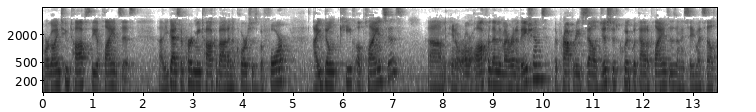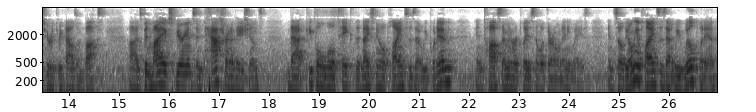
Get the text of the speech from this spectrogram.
we're going to toss the appliances. Uh, you guys have heard me talk about in the courses before, I don't keep appliances um, and, or offer them in my renovations. The properties sell just as quick without appliances and I save myself two or 3,000 bucks. Uh, it's been my experience in past renovations that people will take the nice new appliances that we put in and toss them and replace them with their own anyways. And so the only appliances that we will put in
